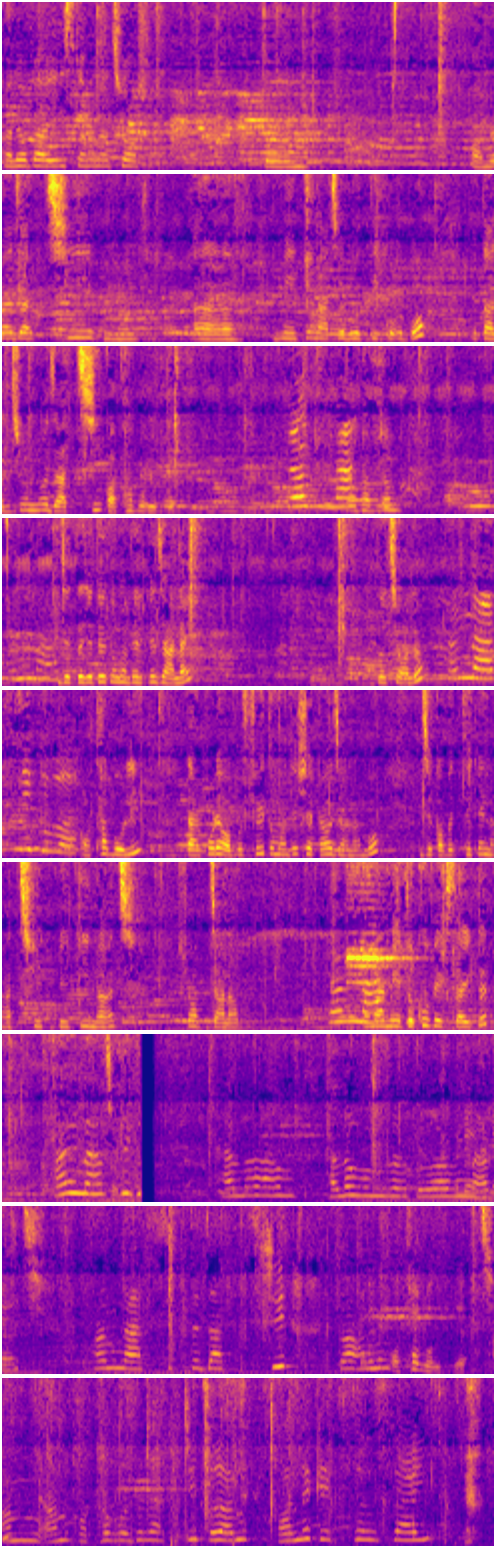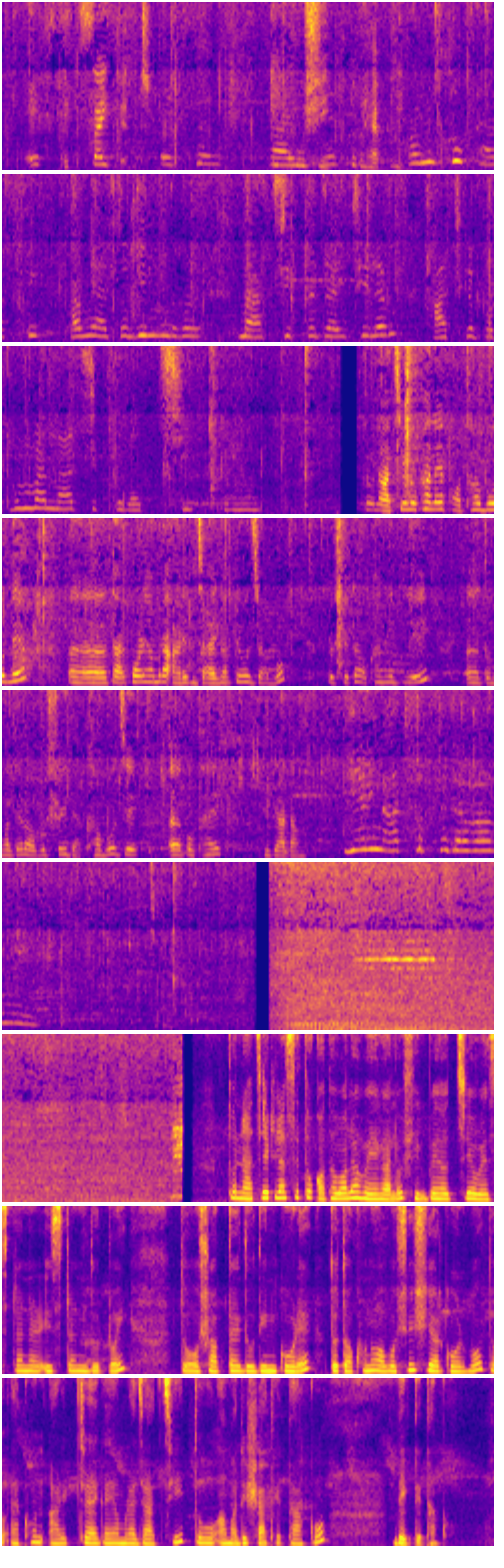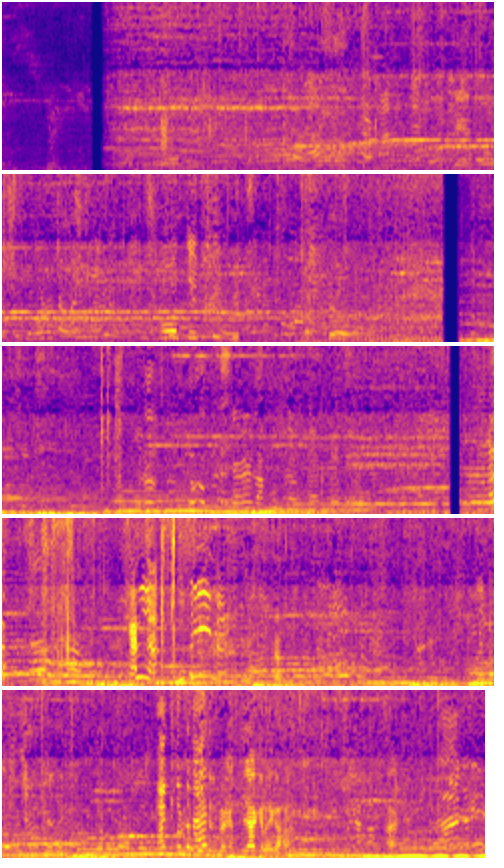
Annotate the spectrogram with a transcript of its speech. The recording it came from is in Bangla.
হ্যালো গাইস কেমন আছো? তো, আমরা যাচ্ছি মেয়েকে নাচে ভর্তি করব, তো তার জন্য যাচ্ছি কথা বলতে। ভাবলাম যেতে যেতে তোমাদেরকে জানাই। তো চলো, কথা বলি, তারপরে অবশ্যই তোমাদের সেটাও জানাব যে কবে থেকে নাচ শিখবে, কি নাচ, সব জানাব। আমার মেয়ে তো খুব এক্সাইটেড হ্যালো হ্যালো বন্ধুরা তো আমি নাচ আমি নাচ শিখতে যাচ্ছি। তো আমি কথা বলতে যাচ্ছি। আমি আমি কথা বলতে যাচ্ছি। তো আমি অনেক এক্সারসাইজ এক্সাইটেড খুশি খুব হ্যাপি আমি খুব হ্যাপি আমি এতদিন ধরে নাচ শিখতে চাইছিলাম। আজকে প্রথমবার নাচ শিখতে যাচ্ছি। তো নাচের ওখানে কথা বলে তারপরে আমরা আরেক জায়গাতেও যাব। তো সেটা ওখানে গিয়েই তোমাদের অবশ্যই দেখাবো যে কোথায় গেলাম। তো নাচের ক্লাসে তো কথা বলা হয়ে গেল শিখবে হচ্ছে ওয়েস্টার্ন আর ইস্টার্ন দুটোই। তো সপ্তাহে দুদিন করে তো তখনও অবশ্যই শেয়ার করব। তো এখন আরেক জায়গায় আমরা যাচ্ছি তো আমাদের সাথে থাকো দেখতে থাকো। রাখতে হবে क्या करेगा हाँ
